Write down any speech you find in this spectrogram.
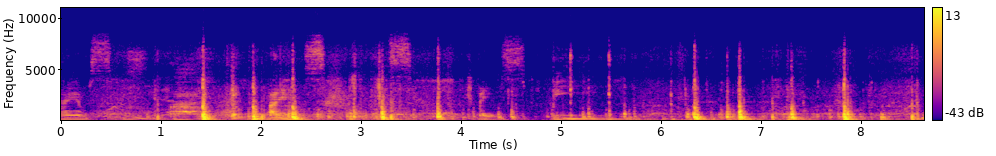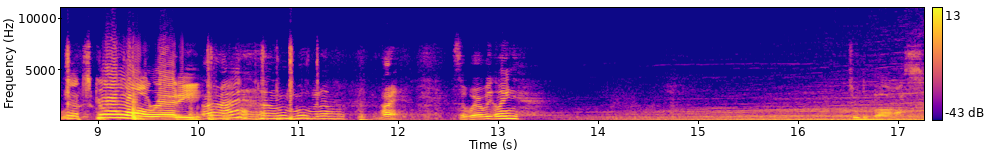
I am speed. I am speed. I am speed. Let's go already. All right, I'm moving. I'm. All right. So where are we going? To the boss.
